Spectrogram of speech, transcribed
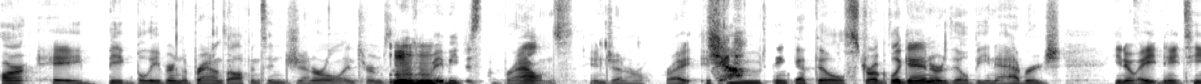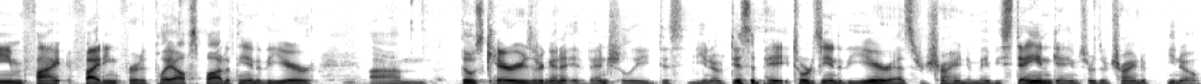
aren't a big believer in the Browns offense in general, in terms of mm-hmm. maybe just the Browns in general, right? If yeah. you think that they'll struggle again or they'll be an average, you know, eight and eight team fight, fighting for a playoff spot at the end of the year, um, those carries are going to eventually, dis, you know, dissipate towards the end of the year as they're trying to maybe stay in games or they're trying to, you know,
